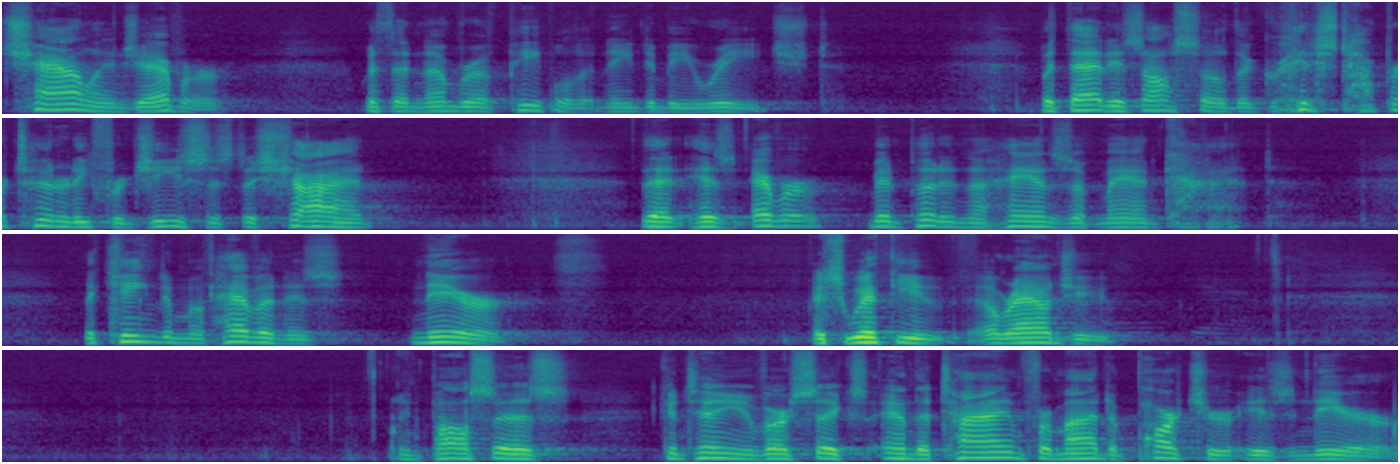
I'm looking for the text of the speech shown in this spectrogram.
challenge ever with the number of people that need to be reached. But that is also the greatest opportunity for Jesus to shine that has ever been put in the hands of mankind. The kingdom of heaven is near, it's with you, around you. And Paul says, Continuing verse 6 and the time for my departure is near.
